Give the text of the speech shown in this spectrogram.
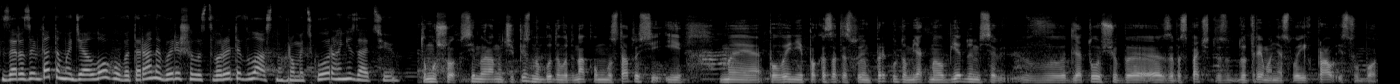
За результатами діалогу ветерани вирішили створити власну громадську організацію. Тому що всі ми рано чи пізно будемо в однаковому статусі, і ми повинні показати своїм прикладом, як ми об'єднуємося для того, щоб е, забезпечити дотримання своїх прав і свобод.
